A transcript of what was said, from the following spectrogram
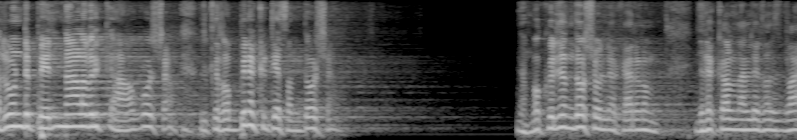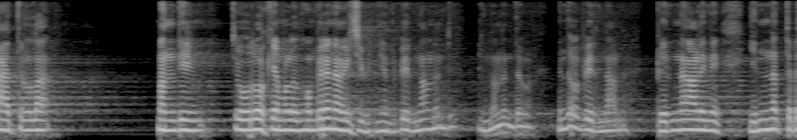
അതുകൊണ്ട് പെരുന്നാൾ അവർക്ക് ആഘോഷമാണ് അവർക്ക് റബ്ബിനെ കിട്ടിയ സന്തോഷം. നമുക്കൊരു സന്തോഷമില്ല. കാരണം ഇതിനേക്കാൾ നല്ല പ്രായത്തിലുള്ള മന്തിയും ചോറും ഒക്കെ നമ്മൾ നോമ്പിനെ കഴിച്ചു. പിന്നെ പെരുന്നാളുണ്ട് പെരുന്നാൾ എന്തോ? എന്തോ പെരുന്നാൾ. പെരുന്നാളിന് ഇന്നത്തെ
